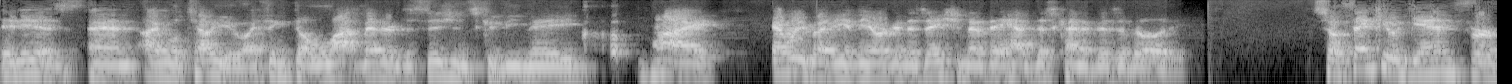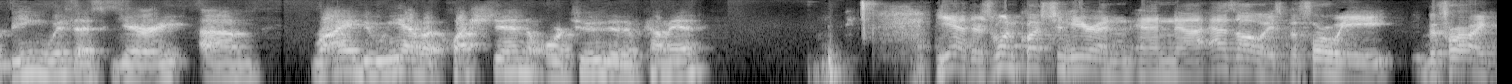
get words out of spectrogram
It is, and I will tell you, I think a lot better decisions could be made by everybody in the organization if they had this kind of visibility. So thank you again for being with us, Gary. Um, Ryan, do we have a question or two that have come in? Yeah, there's one question here, and and uh, as always, before we before I,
